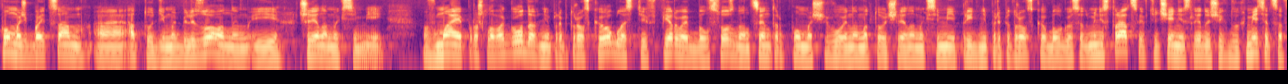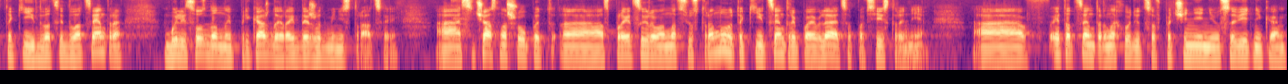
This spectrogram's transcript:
Помощь бойцам АТО демобилизованным и членам их семей. В мае прошлого года в Днепропетровской области впервые был создан Центр помощи воинам АТО и членам их семей при Днепропетровской облгосадминистрации. В течение следующих двух месяцев такие 22 центра были созданы при каждой райдеж администрации. А сейчас наш опыт а, спроецирован на всю страну, и такие центры появляются по всей стране. А, этот центр находится в подчинении у советника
